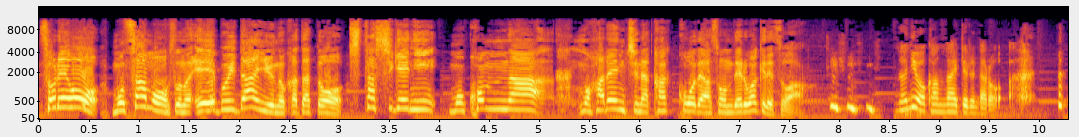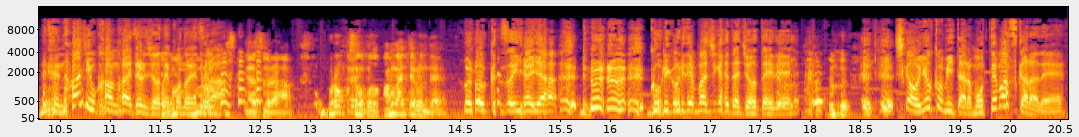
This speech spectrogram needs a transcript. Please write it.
それを、もうさもその AV 男優の方と親しげに、もうこんな、もうハレンチな格好で遊んでるわけですわ。何を考えてるんだろう。ね何を考えてるんでしょうね、この絵面ブロック。スいや、そら、ブロックスのこと考えてるんで。ブロックス、いやいや、ルールゴリゴリで間違えた状態で。しかもよく見たら持ってますからね。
